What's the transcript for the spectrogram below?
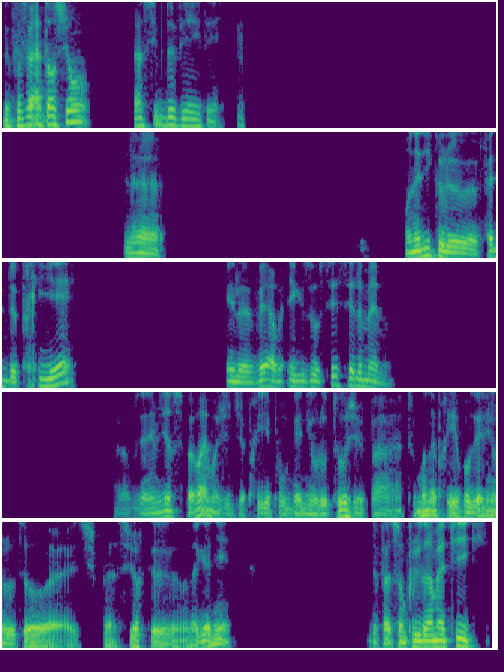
Il faut faire attention, principe de vérité. On a dit que le fait de prier et le verbe exaucer, c'est le même. Alors vous allez me dire, c'est pas vrai, moi j'ai déjà prié pour gagner au loto, je pas... tout le monde a prié pour gagner au loto, euh, je ne suis pas sûr qu'on a gagné. De façon plus dramatique,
